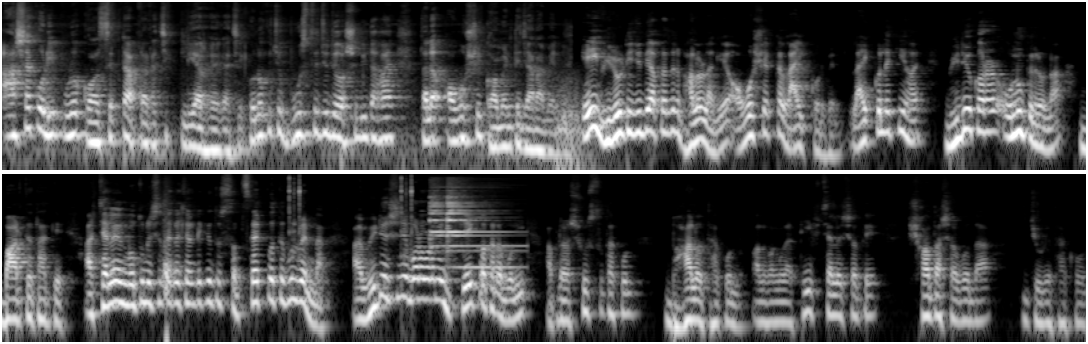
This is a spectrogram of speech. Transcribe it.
আশা করি পুরো কনসেপ্টটা আপনার কাছে ক্লিয়ার হয়ে গেছে। কোনো কিছু বুঝতে যদি অসুবিধা হয়, তাহলে অবশ্যই কমেন্টে জানাবেন। এই ভিডিওটি যদি আপনাদের ভালো লাগে, অবশ্যই একটা লাইক করবেন। লাইক করলে কি হয়? ভিডিও করার অনুপ্রেরণা বাড়তে থাকে। আর চ্যানেল নতুন এসে থাকলে চ্যানেলটি কিন্তু সাবস্ক্রাইব করতে ভুলবেন না। আর ভিডিও শেষে বড় বড় আমি যে কথাটা বলি, আপনারা সুস্থ থাকুন, ভালো থাকুন। অল বাংলা টিপস চ্যানেলের সাথে সদা সর্বদা জুড়ে থাকুন।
